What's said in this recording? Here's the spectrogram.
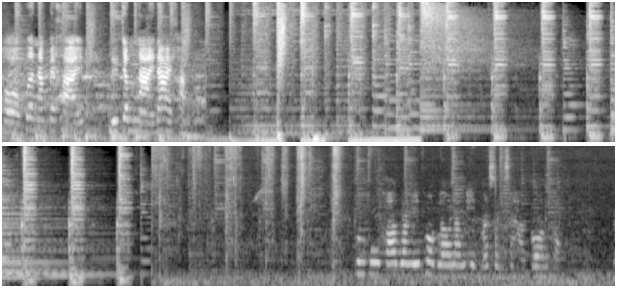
จุในหีบห่อเพื่อนำไปขายหรือจำหน่ายได้ค่ะคุณครูครับวันนี้พวกเรานำเห็ดมาส่งสหกรณ์ค่ะใน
